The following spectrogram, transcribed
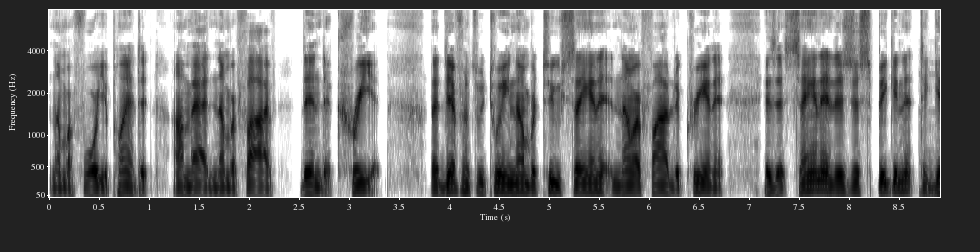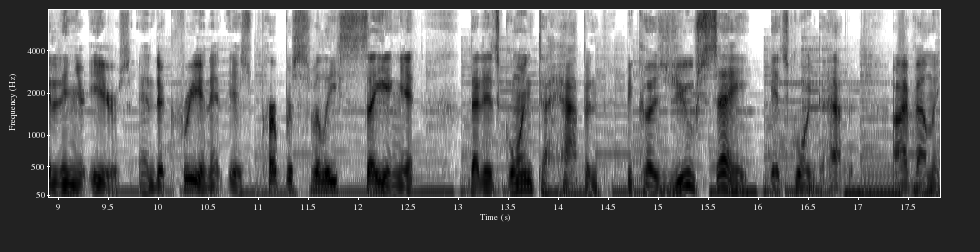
Number four, you plant it. I'm adding number five, then decree it. The difference between number two, saying it, and number five, decreeing it, is that saying it is just speaking it to get it in your ears, and decreeing it is purposefully saying it that it's going to happen because you say it's going to happen. All right, family,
